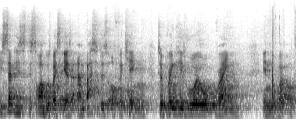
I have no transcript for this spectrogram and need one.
he sent his disciples basically as ambassadors of the king to bring his royal reign in the world.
